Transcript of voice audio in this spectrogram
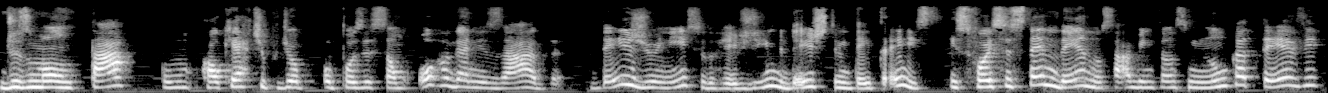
desmontar qualquer tipo de oposição organizada desde o início do regime, desde 33, isso foi se estendendo, sabe? Então, assim, nunca teve,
